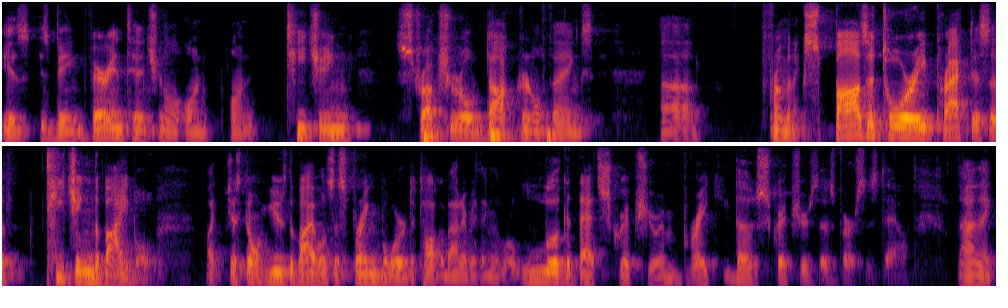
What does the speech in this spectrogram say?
is is being very intentional on on teaching structural doctrinal things uh, from an expository practice of teaching the bible. Like just don't use the bible as a springboard to talk about everything in the world. Look at that scripture and break those scriptures those verses down. I think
